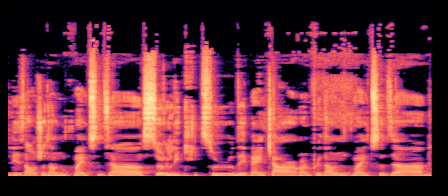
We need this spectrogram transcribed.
les enjeux dans le mouvement étudiant sur l'écriture des vainqueurs un peu dans le mouvement étudiant mm.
